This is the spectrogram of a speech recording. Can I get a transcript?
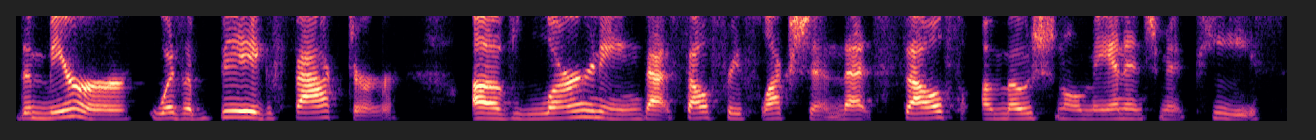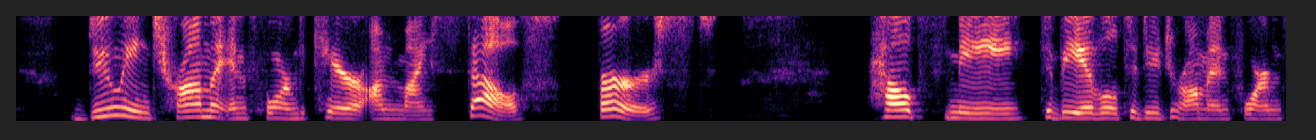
the mirror was a big factor of learning that self reflection, that self emotional management piece, doing trauma informed care on myself first helps me to be able to do trauma informed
